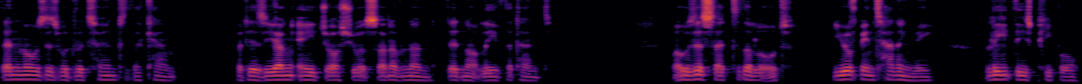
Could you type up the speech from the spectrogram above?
Then Moses would return to the camp, but his young aide Joshua, son of Nun, did not leave the tent. Moses said to the Lord, You have been telling me, lead these people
